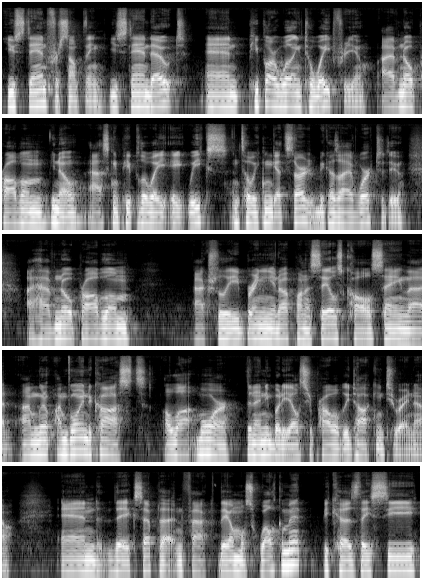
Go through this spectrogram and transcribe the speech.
you stand for something, you stand out, and people are willing to wait for you. I have no problem, you know, asking people to wait eight weeks until we can get started because I have work to do. I have no problem actually bringing it up on a sales call saying that I'm going, I'm going to cost a lot more than anybody else you're probably talking to right now. And they accept that. In fact, they almost welcome it because they see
